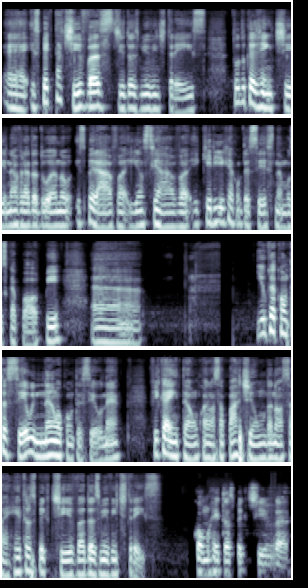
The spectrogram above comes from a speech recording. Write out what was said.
é, expectativas de 2023, tudo que a gente, na virada do ano, esperava e ansiava e queria que acontecesse na música pop. Uh, e o que aconteceu e não aconteceu, né? Fica aí então com a nossa parte 1 da nossa retrospectiva 2023. Como retrospectiva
